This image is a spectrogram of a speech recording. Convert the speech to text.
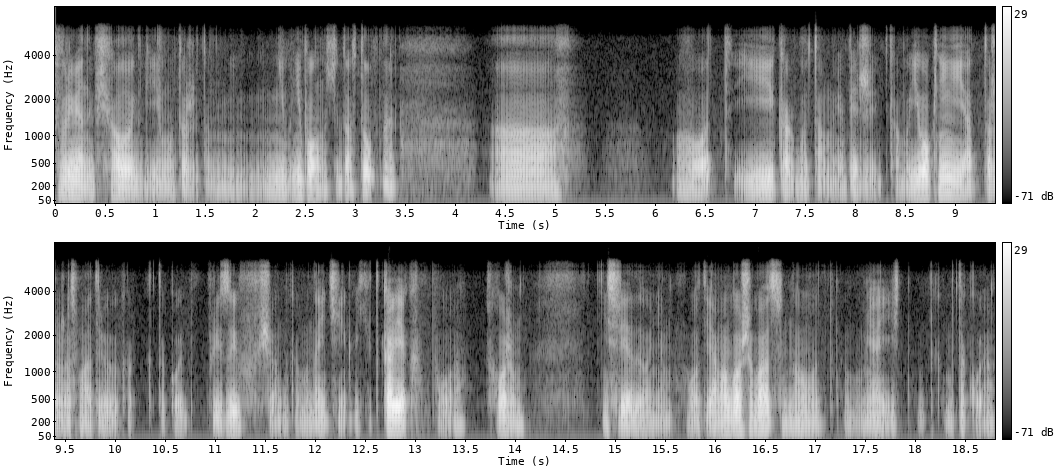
современной психологии ему тоже там не, не полностью доступны. А, вот. И как бы там, опять же, как бы его книги я тоже рассматриваю как такой призыв еще как бы найти каких-то коллег по схожим исследованиям. Вот я могу ошибаться, но вот как бы, у меня есть как бы, такое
